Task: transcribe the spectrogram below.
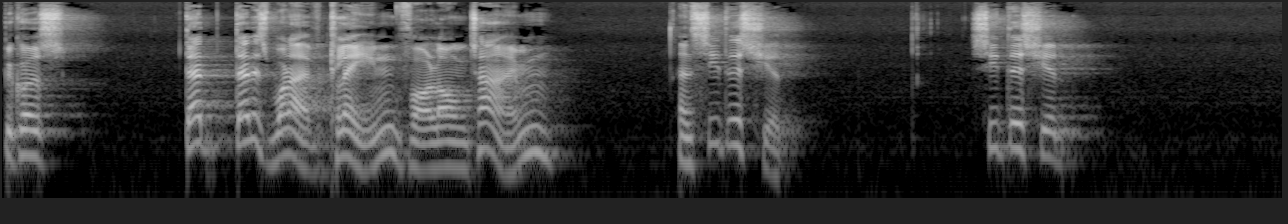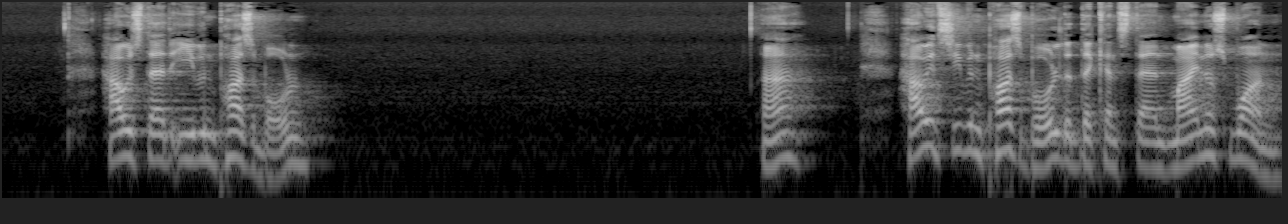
Because that that is what I've claimed for a long time. And see this shit. See this shit. How is that even possible? Huh? How it's even possible that they can stand minus one?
